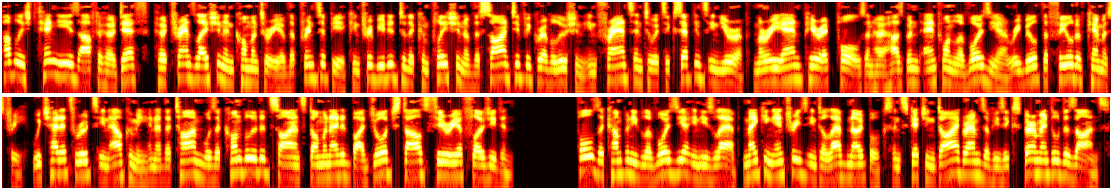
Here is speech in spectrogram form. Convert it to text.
Published ten years after her death, her translation and commentary of the Principia contributed to the completion of the scientific revolution in France and to its acceptance in Europe. Marie-Anne Pierret-Paulze and her husband Antoine Lavoisier rebuilt the field of chemistry, which had its roots in alchemy and at the time was a convoluted science dominated by George Stahl's theory of phlogiston. Paulze accompanied Lavoisier in his lab, making entries into lab notebooks and sketching diagrams of his experimental designs.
